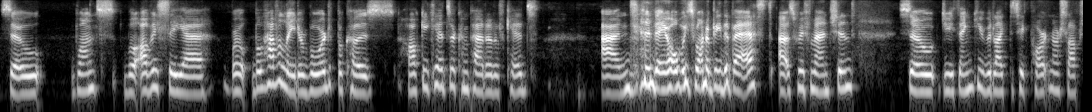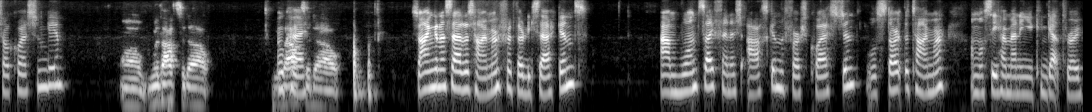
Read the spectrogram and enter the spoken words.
So once we'll obviously uh we'll we'll have a leaderboard because hockey kids are competitive kids and they always want to be the best, as we've mentioned. So do you think you would like to take part in our slapshot question game? Oh, without a doubt. Without okay. a doubt. So I'm gonna set a timer for 30 seconds. And once I finish asking the first question, we'll start the timer and we'll see how many you can get through.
